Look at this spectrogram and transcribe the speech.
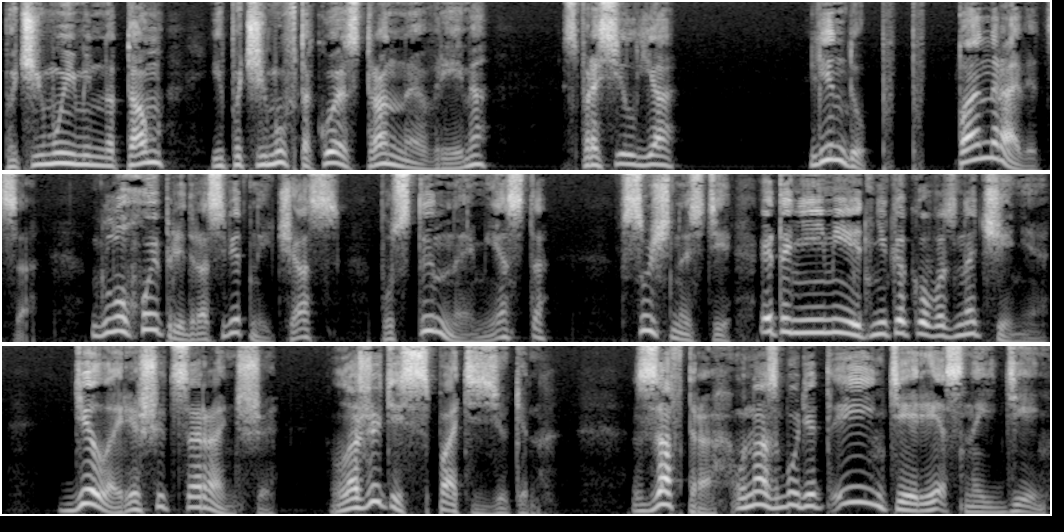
Почему именно там и почему в такое странное время? Спросил я. Линду понравится. Глухой предрассветный час, пустынное место. В сущности, это не имеет никакого значения. Дело решится раньше. Ложитесь спать, Зюкин. Завтра у нас будет интересный день.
